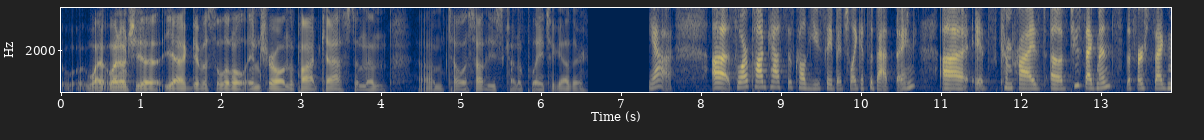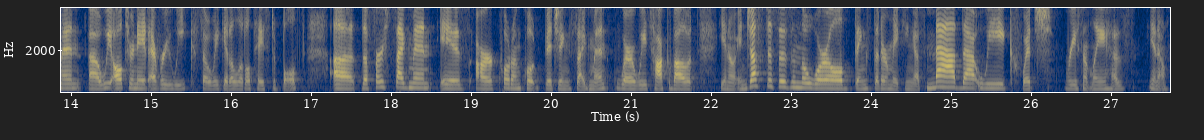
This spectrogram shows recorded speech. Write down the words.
why, why don't you, uh, yeah, give us a little intro on the podcast, and then um, tell us how these kind of play together. Yeah. Uh, so our podcast is called You Say Bitch Like It's a Bad Thing. Uh, it's comprised of two segments. The first segment, uh, we alternate every week, so we get a little taste of both. Uh, the first segment is our quote unquote bitching segment, where we talk about, you know, injustices in the world, things that are making us mad that week, which recently has, you know,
